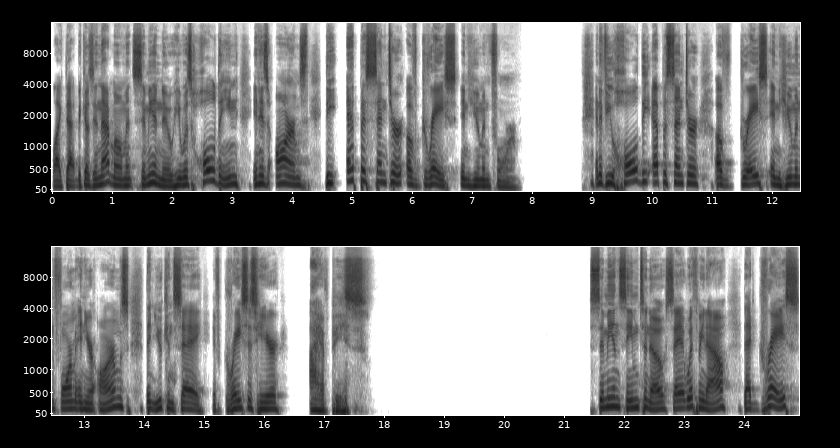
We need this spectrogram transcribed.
like that? Because in that moment, Simeon knew he was holding in his arms the epicenter of grace in human form. And if you hold the epicenter of grace in human form in your arms, then you can say, if grace is here, I have peace. Simeon seemed to know, say it with me now, that grace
